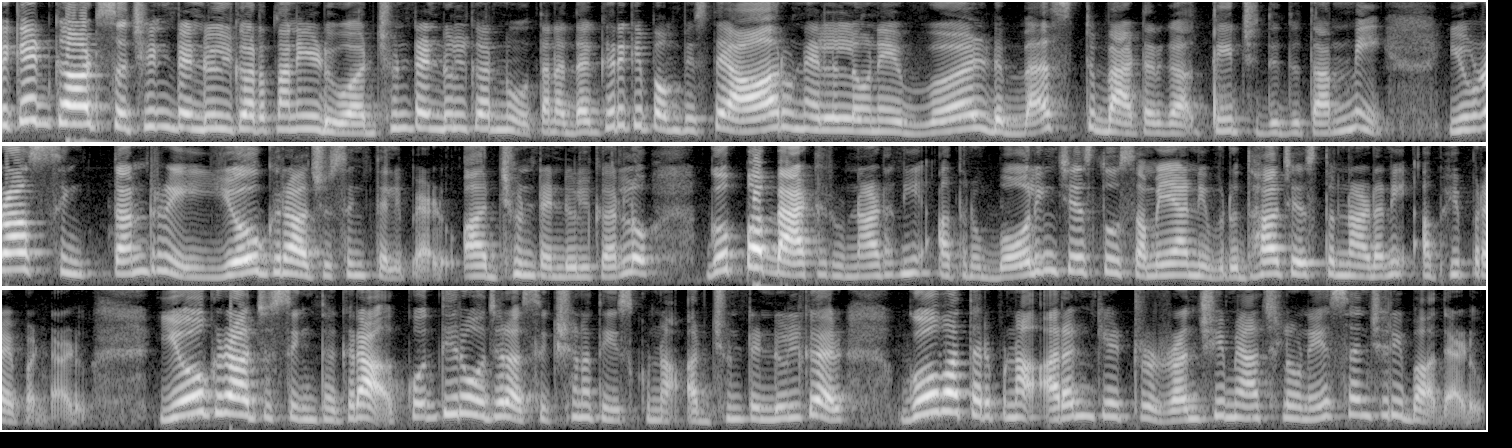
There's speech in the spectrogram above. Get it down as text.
క్రికెట్ గాడ్ సచిన్ టెండూల్కర్ తనయుడు అర్జున్ టెండూల్కర్ను తన దగ్గరికి పంపిస్తే ఆరు నెలల్లోనే వరల్డ్ బెస్ట్ బ్యాటర్గా తీర్చిదిద్దుతానని యువరాజ్ సింగ్ తండ్రి యోగరాజు సింగ్ తెలిపాడు. అర్జున్ టెండూల్కర్లో గొప్ప బ్యాటర్ ఉన్నాడని అతను బౌలింగ్ చేస్తూ సమయాన్ని వృధా చేస్తున్నాడని అభిప్రాయపడ్డాడు. యోగరాజు సింగ్ దగ్గర కొద్ది రోజుల శిక్షణ తీసుకున్న అర్జున్ టెండూల్కర్ గోవా తరపున అరంగేట్రు రంజీ మ్యాచ్లోనే సెంచరీ బాదాడు.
